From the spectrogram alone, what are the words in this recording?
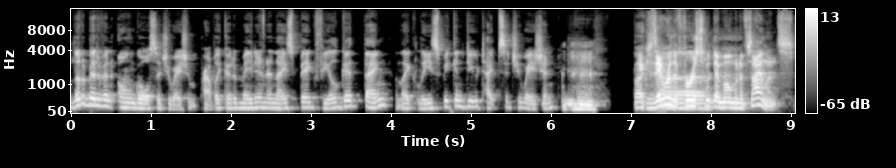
a little bit of an own goal situation. Probably could have made it a nice big feel good thing, like least we can do type situation. Mhm. But because they were the first uh, with the moment of silence.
